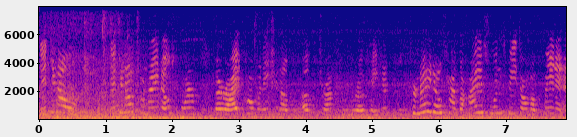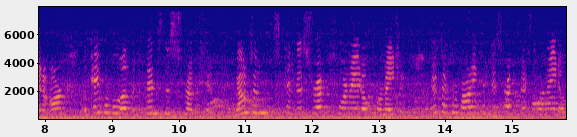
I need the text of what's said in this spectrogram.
Did you know? Did you know tornadoes form the right combination of, of traction and rotation? Tornadoes have the highest wind speeds on the planet and are capable of immense destruction. Mountains can disrupt tornado formation, just as your body can disrupt this tornado.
